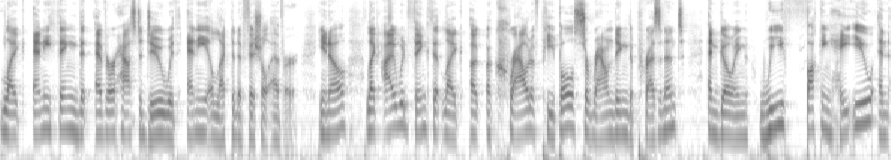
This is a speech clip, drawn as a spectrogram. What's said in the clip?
like anything that ever has to do with any elected official ever you know? Like i would think that like a, a crowd of people surrounding the president and going we fucking hate you and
